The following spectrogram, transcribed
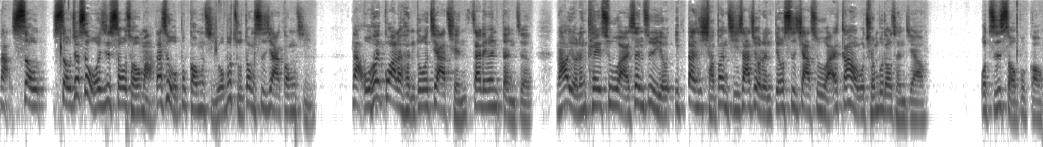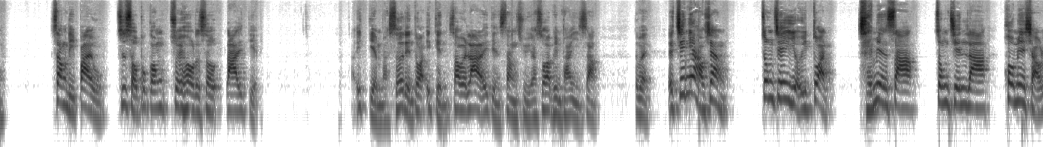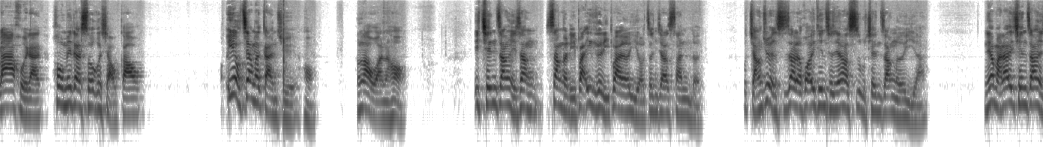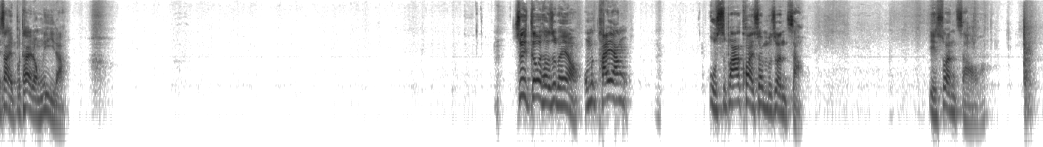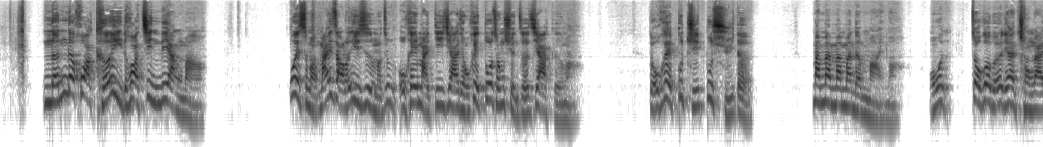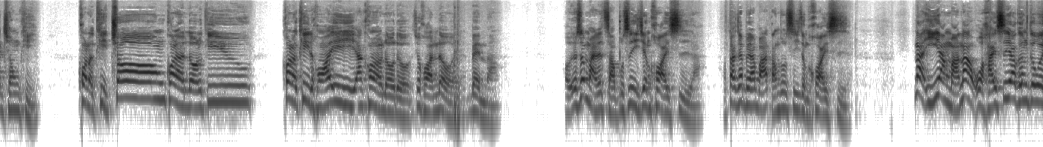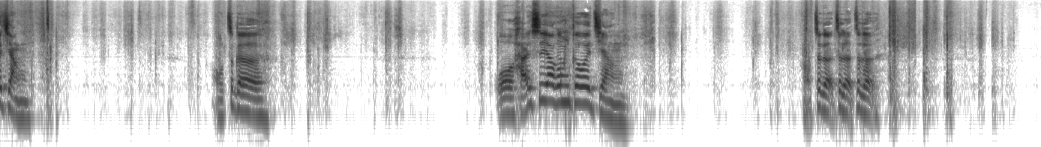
那守守就是我一直收筹码，但是我不攻击，我不主动试下攻击。那我会挂了很多价钱在那边等着，然后有人 K 出来，甚至有一段小段急杀，就有人丢试价出来，哎，刚好我全部都成交，我只守不攻。上礼拜五只守不攻，最后的时候拉一点，一点吧，十二点多一点，稍微拉了一点上去，要收到平盘以上，对不对？哎，今天好像中间有一段前面杀，中间拉，后面小拉回来，后面再收个小高，也有这样的感觉，吼，很好玩的吼。一千张以上，上个礼拜一个礼拜而已哦，增加三人。我讲句很实在的话，一天成交要四五千张而已啊。你要买到一千张以上也不太容易啦。所以各位投资朋友，我们太阳五十八块算不算早？也算早啊。能的话，可以的话，尽量嘛。为什么买早的意思是什么？就是我可以买低价一点，我可以多重选择价格嘛。对我可以不急不徐的，慢慢慢慢的买嘛。我做股票一定要冲来冲去，看了去冲，看了落去，看了去的欢喜，啊看了落落就欢乐的，免嘛。哦，有时候买的早不是一件坏事啊，大家不要把它当做是一种坏事。那一样嘛，那我还是要跟各位讲，哦，这个，我还是要跟各位讲。好，这个这个这个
